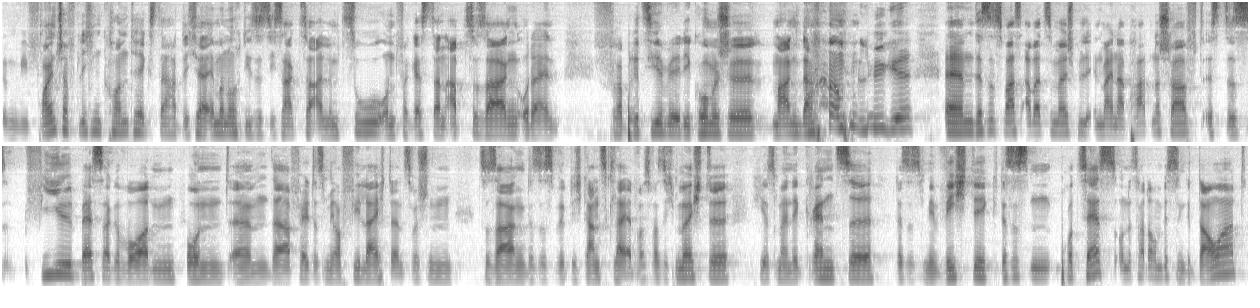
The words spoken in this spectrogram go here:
irgendwie freundschaftlichen Kontext. Da hatte ich ja immer noch dieses, ich sag zu allem zu und vergesse dann abzusagen oder fabriziere wieder die komische Magen-Darm-Lüge. Ähm, das ist was, aber zum Beispiel in meiner Partnerschaft ist es viel besser geworden und ähm, da fällt es mir auch viel leichter inzwischen zu sagen, das ist wirklich ganz klar etwas, was ich möchte. Hier ist meine Grenze, das ist mir wichtig. Das ist ein Prozess und es hat auch ein bisschen gedauert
